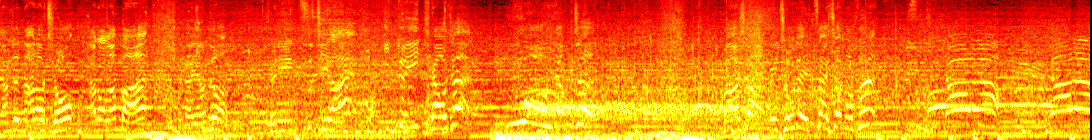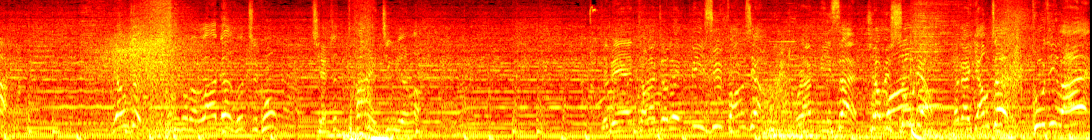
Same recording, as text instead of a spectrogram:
杨震拿到球，拿到篮板，看杨震决定自己来，一对一挑战，哇，杨震马上给球队再上两分，漂亮，漂亮，杨震心中的拉杆和制空简直太惊人了。这边挑战者队必须防下，不然比赛就要被收掉。看看杨震突进来，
